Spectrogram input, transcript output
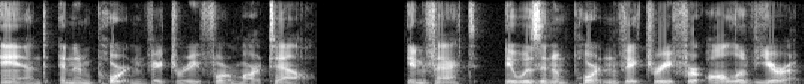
and an important victory for Martel. In fact, it was an important victory for all of Europe.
